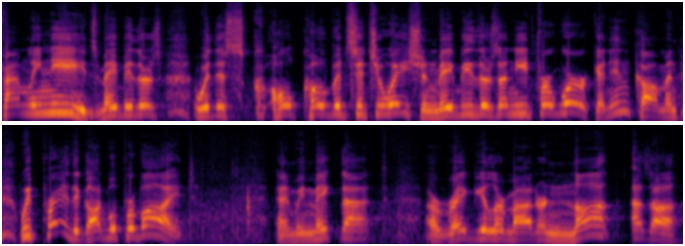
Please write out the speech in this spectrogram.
family needs. Maybe there's, with this whole COVID situation, maybe there's a need for work and income, and we pray that God will provide. And we make that a regular matter, not as a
